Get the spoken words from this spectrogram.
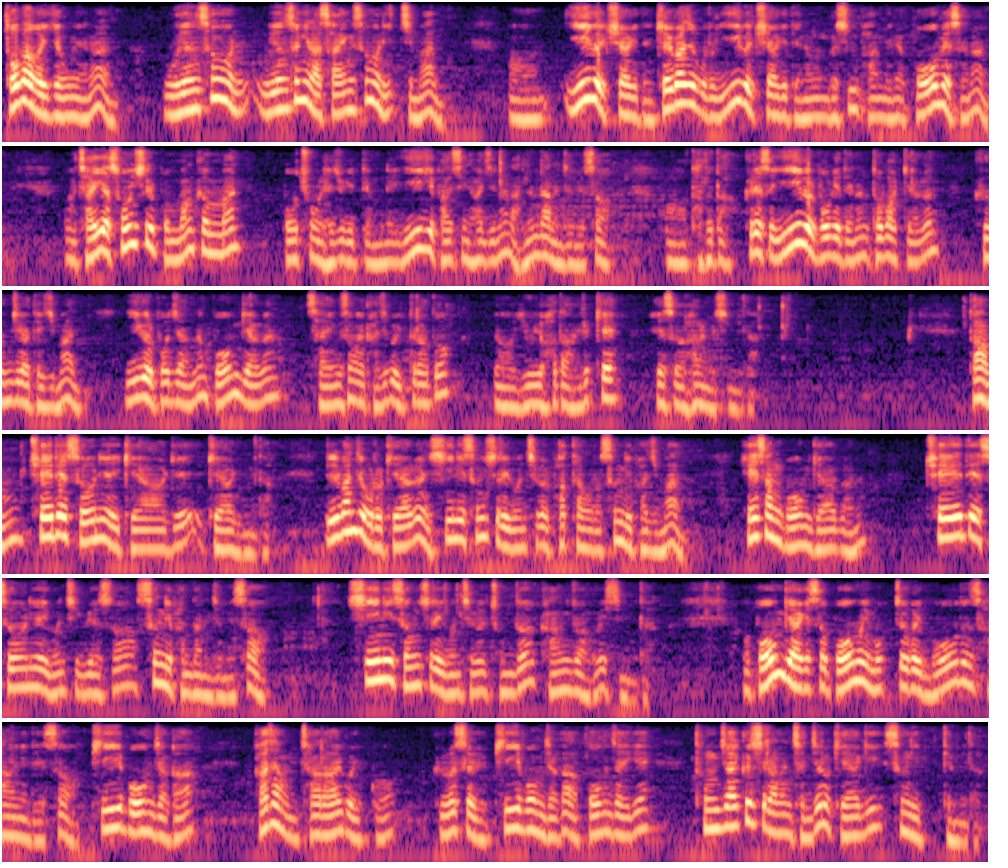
도박의 경우에는 우연성은 우연성이나 사행성은 있지만 어, 이익을 취하게 되는 결과적으로 이익을 취하게 되는 것인 반면에 보험에서는 어, 자기가 손실 본 만큼만 보충을 해주기 때문에 이익이 발생하지는 않는다는 점에서 어, 다르다. 그래서 이익을 보게 되는 도박계약은 금지가 되지만 이익을 보지 않는 보험계약은 사행성을 가지고 있더라도 어, 유효하다. 이렇게 해석을 하는 것입니다. 다음 최대 선의의 계약의 계약입니다. 일반적으로 계약은 시인이 성실의 원칙을 바탕으로 성립하지만 해상보험계약은 최대 선의의 원칙 위에서 성립한다는 점에서 시인이 성실의 원칙을 좀 더 강조하고 있습니다. 보험계약에서 보험의 목적의 모든 사항에 대해서 피보험자가 가장 잘 알고 있고 그것을 피보험자가 보험자에게 통지할 것이라는 전제로 계약이 성립됩니다.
